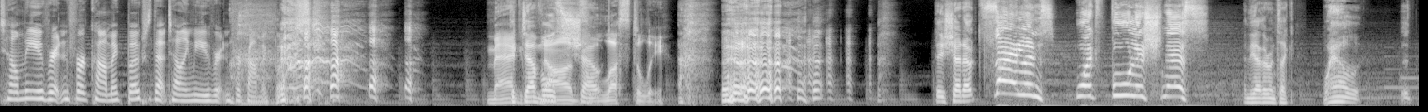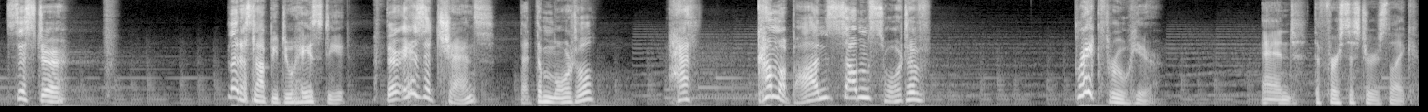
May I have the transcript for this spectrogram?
Tell me you've written for comic books without telling me you've written for comic books. Mag devils nods shout- lustily. They shout out, Silence! What foolishness! and the other one's like, Well, sister, let us not be too hasty. There is a chance that the mortal hath come upon some sort of breakthrough here. and the first sister is like,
